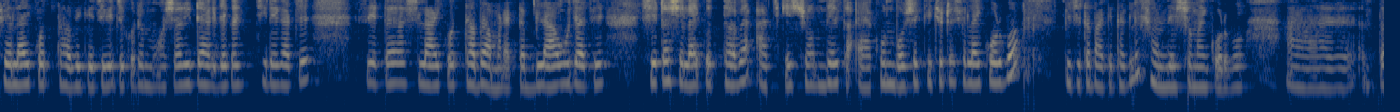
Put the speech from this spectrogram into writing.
সেলাই করতে হবে। কিছু কিছু করে মশারিটা এক জায়গায় ছিঁড়ে গেছে, সেটা সেলাই করতে হবে। আমার একটা ব্লাউজ আছে, সেটা সেলাই করতে হবে। আজকে সন্ধ্যের এখন বসে কিছুটা সেলাই করব, কিছুটা বাকি থাকলে সন্ধ্যের সময় করব। আর তো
